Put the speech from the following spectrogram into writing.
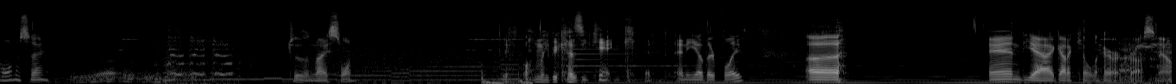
I want to say which is a nice one. If only because you can't get it any other place. Uh, and yeah, I gotta kill the Heracross now.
